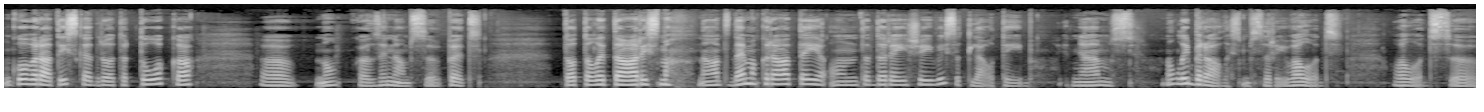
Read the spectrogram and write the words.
Un ko varētu izskaidrot ar to, ka, uh, nu, kā zināms, pēc totalitārisma nāca demokrātija, un tad arī šī visatļautība ir ņēmusi, nu, liberālisms arī valodas valodas, eh,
